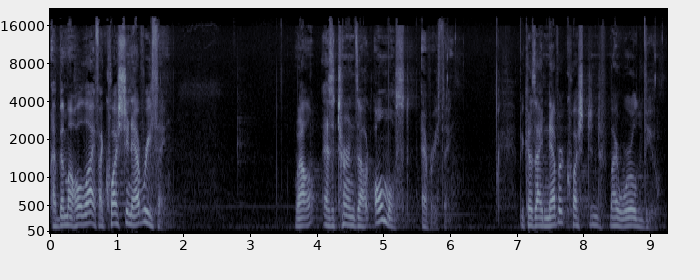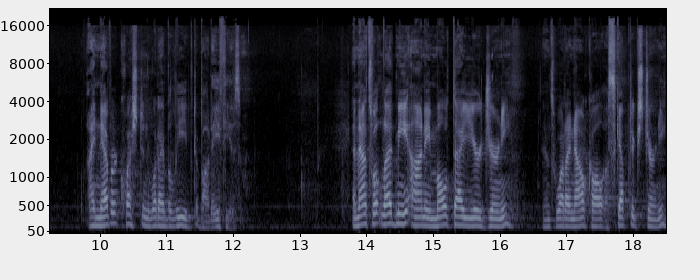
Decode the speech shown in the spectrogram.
I've been my whole life. I question everything. Well, as it turns out, almost everything. Because I never questioned my worldview. I never questioned what I believed about atheism. And that's what led me on a multi year journey, and it's what I now call a skeptic's journey,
